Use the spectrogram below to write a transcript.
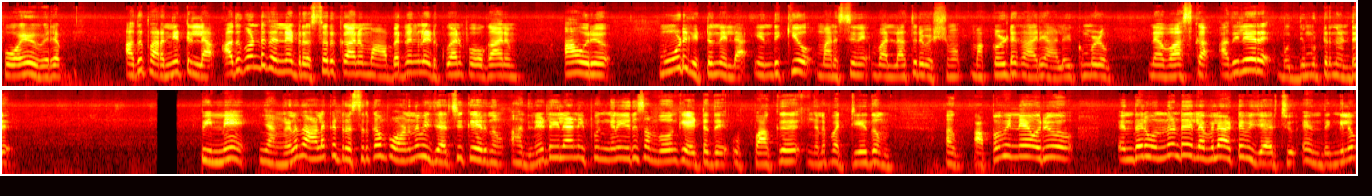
പോയ വിവരം. അത് പറഞ്ഞിട്ടില്ല. അതുകൊണ്ട് തന്നെ ഡ്രസ്സ് എടുക്കാനും ആഭരണങ്ങൾ എടുക്കുവാൻ പോകാനും ആ ഒരു മൂഡ് കിട്ടുന്നില്ല. എന്തൊക്കെയോ മനസ്സിന് വല്ലാത്തൊരു വിഷമം. മക്കളുടെ കാര്യം ആലോചിക്കുമ്പോഴും നവാസ്ക അതിലേറെ ബുദ്ധിമുട്ടുന്നുണ്ട്. പിന്നെ ഞങ്ങൾ നാളൊക്കെ ഡ്രസ്സ് എടുക്കാൻ പോകണമെന്ന് വിചാരിച്ചിരിക്കുകയായിരുന്നു. അതിനിടയിലാണ് ഇപ്പോൾ ഇങ്ങനെ ഒരു സംഭവം കേട്ടത്. ഉപ്പാക്ക് ഇങ്ങനെ പറ്റിയതും അപ്പം പിന്നെ ഒരു എന്തായാലും ഒന്നുണ്ട് ലെവലായിട്ട് വിചാരിച്ചു. എന്തെങ്കിലും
